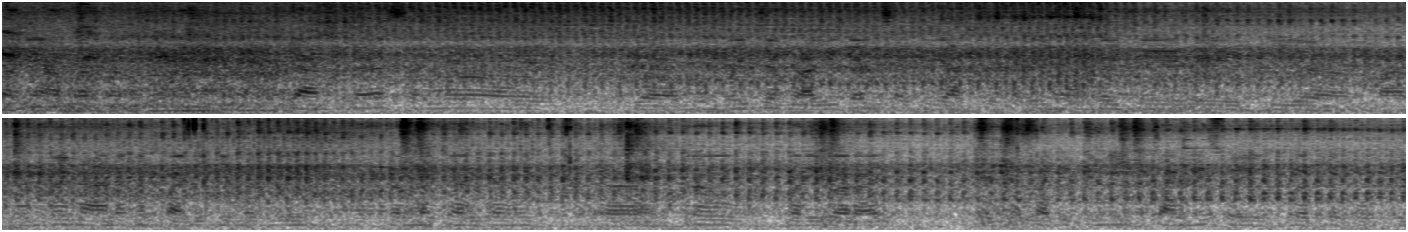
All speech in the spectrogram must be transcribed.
आणि आभार आमच्या सर्व मुंबईच्या भाविकांसाठी आमच्याकडे मुंबईचे मुंबई महानगरपालिकेमध्ये कर्मचारी आणि मित्र परिवार आहे त्यांच्यासाठी तुम्ही चांगली सोय उपलब्ध करतो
